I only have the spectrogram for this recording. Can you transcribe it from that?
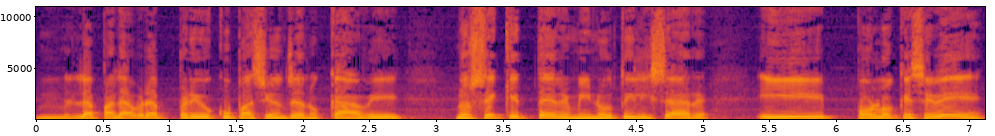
la palabra preocupación ya no cabe. No sé qué término utilizar y por lo que se ve,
